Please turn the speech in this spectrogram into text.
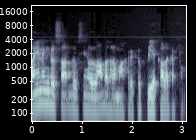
பயணங்கள் சார்ந்த விஷயங்கள் லாபகரமாக இருக்கக்கூடிய காலகட்டம்.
